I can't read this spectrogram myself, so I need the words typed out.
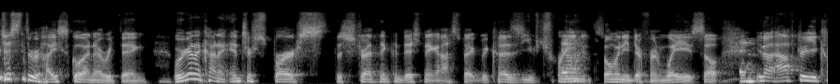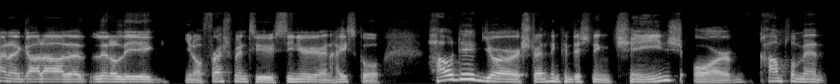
just through high school and everything, we're gonna kind of intersperse the strength and conditioning aspect because you've trained Yeah. in so many different ways. So Yeah. you know, after you kind of got out of little league, you know, freshman to senior year in high school, how did your strength and conditioning change or complement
